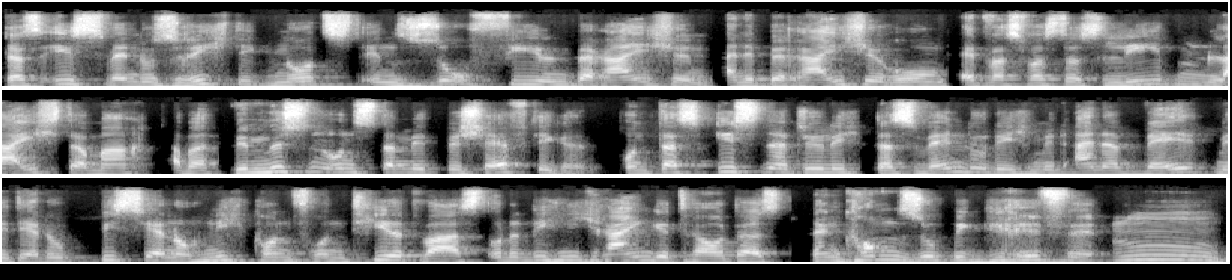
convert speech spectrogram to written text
Das ist, wenn du es richtig nutzt, in so vielen Bereichen eine Bereicherung, etwas, was das Leben leichter macht. Aber wir müssen uns damit beschäftigen. Und das ist natürlich, dass wenn du dich mit einer Welt, mit der du bisher noch nicht konfrontiert warst oder dich nicht reingetraut hast, dann kommen so Begriffe, mm,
